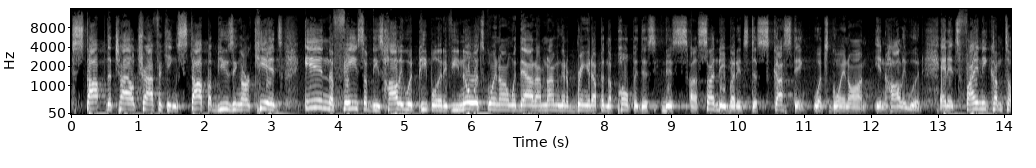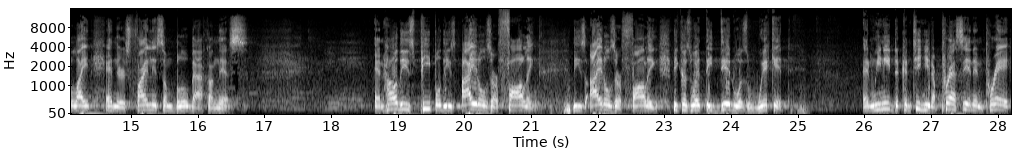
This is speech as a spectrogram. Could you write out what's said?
Stop the child trafficking. Stop abusing our kids in the face of these Hollywood people. And if you know what's going on with that, I'm not even going to bring it up in the pulpit this, this uh, Sunday, but it's disgusting what's going on in Hollywood. And it's finally come to light, and there's finally some blowback on this. And how these people, these idols, are falling. These idols are falling because what they did was wicked. And we need to continue to press in and pray.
